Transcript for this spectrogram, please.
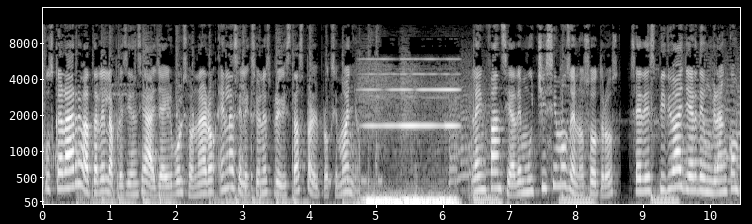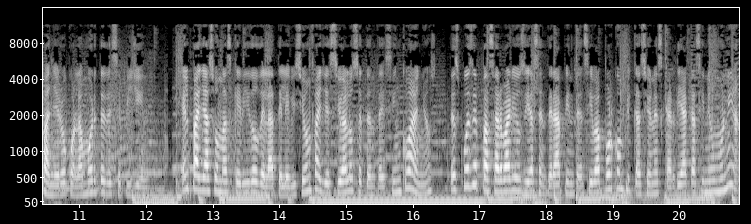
buscará arrebatarle la presidencia a Jair Bolsonaro en las elecciones previstas para el próximo año. La infancia de muchísimos de nosotros se despidió ayer de un gran compañero con la muerte de Cepillín. El payaso más querido de la televisión falleció a los 75 años después de pasar varios días en terapia intensiva por complicaciones cardíacas y neumonía.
